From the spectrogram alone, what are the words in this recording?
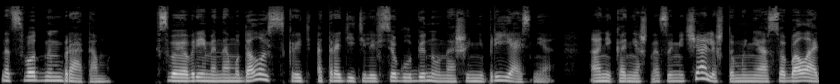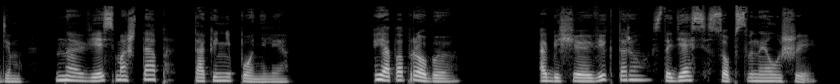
над сводным братом. В свое время нам удалось скрыть от родителей всю глубину нашей неприязни. Они, конечно, замечали, что мы не особо ладим, но весь масштаб так и не поняли. «Я попробую», Обещаю Виктору, стыдясь собственной лжи.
